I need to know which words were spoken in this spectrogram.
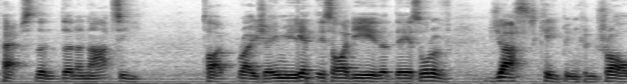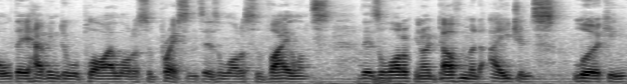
perhaps, than, than a Nazi type regime. You get this idea that they're sort of just keeping control. They're having to apply a lot of suppressants. There's a lot of surveillance. There's a lot of you know government agents lurking,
